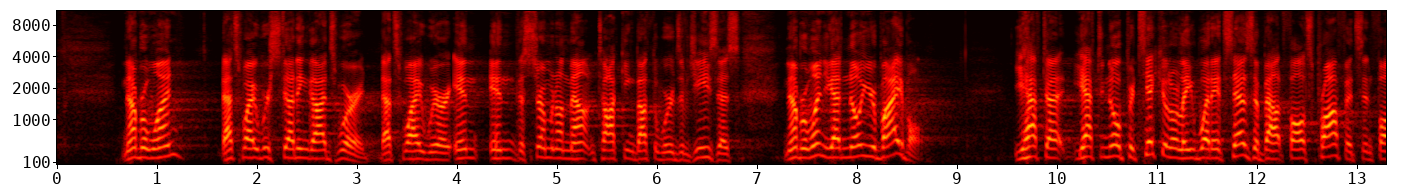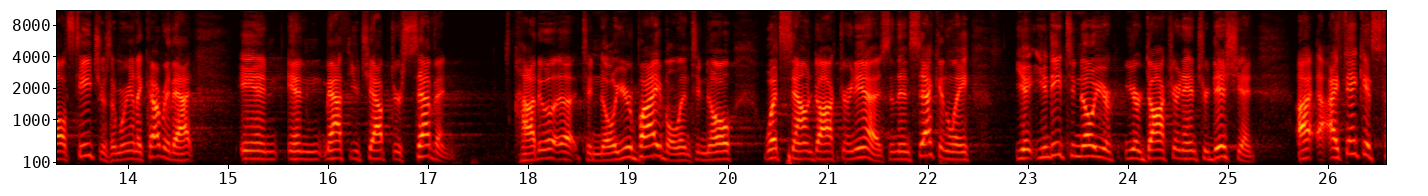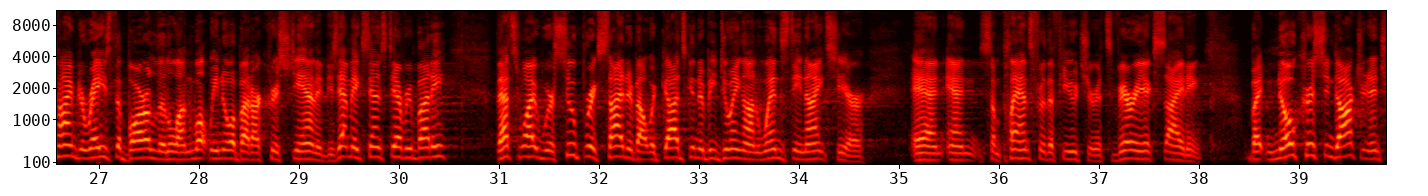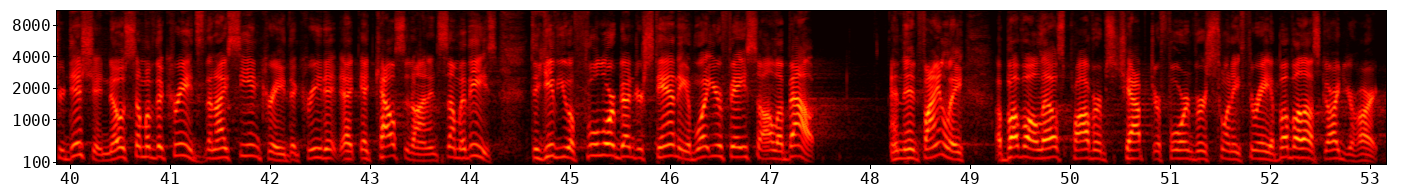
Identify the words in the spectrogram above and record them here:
Number one, that's why we're studying God's word. That's why we're in, in the Sermon on the Mountain talking about the words of Jesus. Number one, you got to know your Bible. You have, to, you have to know particularly what it says about false prophets and false teachers. And we're going to cover that in, in Matthew chapter 7 how to, uh, to know your Bible and to know what sound doctrine is. And then, secondly, you, you need to know your, your doctrine and tradition. I, I think it's time to raise the bar a little on what we know about our Christianity. Does that make sense to everybody? That's why we're super excited about what God's going to be doing on Wednesday nights here and, and some plans for the future. It's very exciting. But no Christian doctrine and tradition. Know some of the creeds, the Nicene Creed, the Creed at, at, at Chalcedon, and some of these to give you a full orbed understanding of what your faith's all about. And then finally, above all else, Proverbs chapter 4 and verse 23 above all else, guard your heart.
